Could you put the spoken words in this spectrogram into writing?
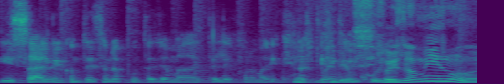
Y salga y contesta una puta llamada de teléfono, marica, no entiende un culo. Pues lo mismo,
